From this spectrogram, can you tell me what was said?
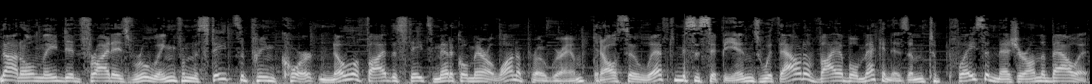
Not only did Friday's ruling from the state Supreme Court nullify the state's medical marijuana program, it also left Mississippians without a viable mechanism to place a measure on the ballot.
